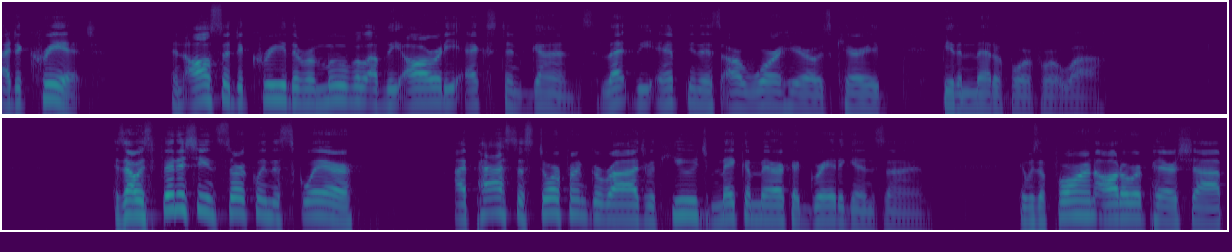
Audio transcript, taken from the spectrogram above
I decree it, and also decree the removal of the already extant guns. Let the emptiness our war heroes carry be the metaphor for a while. As I was finishing circling the square, I passed a storefront garage with huge Make America Great Again signs. It was a foreign auto repair shop,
